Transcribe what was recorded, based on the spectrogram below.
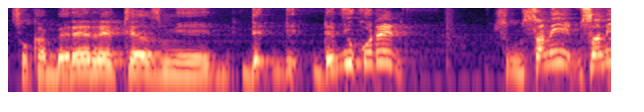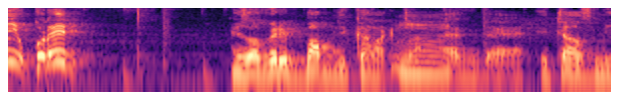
So kaberere tells me "De- de- dave you ready msanii msanii uko ready he's a very bubbly character and uh, he tells me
